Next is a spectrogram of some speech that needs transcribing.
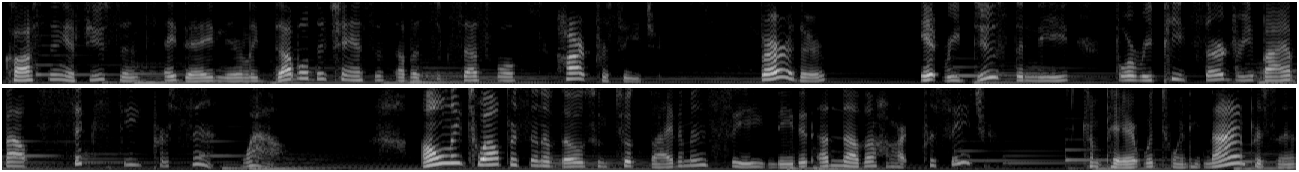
costing a few cents a day nearly doubled the chances of a successful heart procedure. Further, it reduced the need for repeat surgery by about 60%. Wow. Only 12% of those who took vitamin C needed another heart procedure compared with 29%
